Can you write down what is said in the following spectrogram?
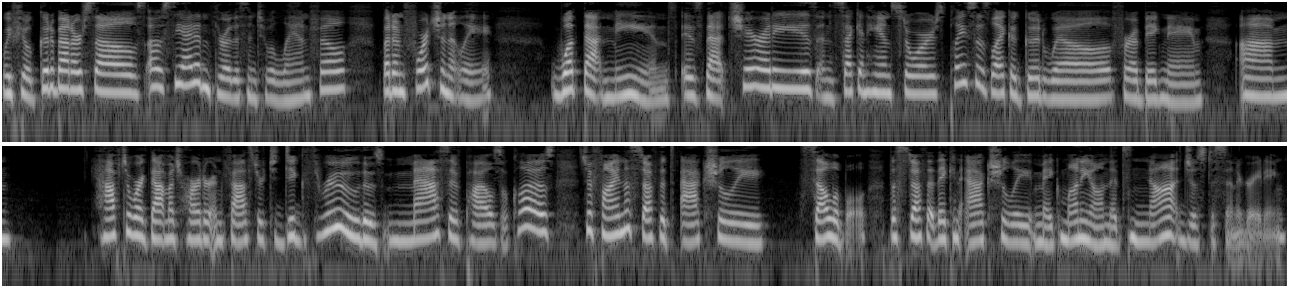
We feel good about ourselves. Oh, see, I didn't throw this into a landfill. But unfortunately, what that means is that charities and secondhand stores, places like a Goodwill for a big name, um, have to work that much harder and faster to dig through those massive piles of clothes to find the stuff that's actually sellable, the stuff that they can actually make money on that's not just disintegrating.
